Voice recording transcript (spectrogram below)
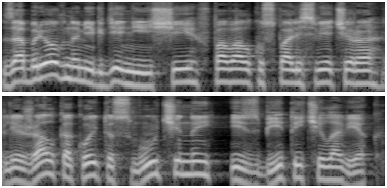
За бревнами, где нищие в повалку спали с вечера, лежал какой-то смученный, избитый человек.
